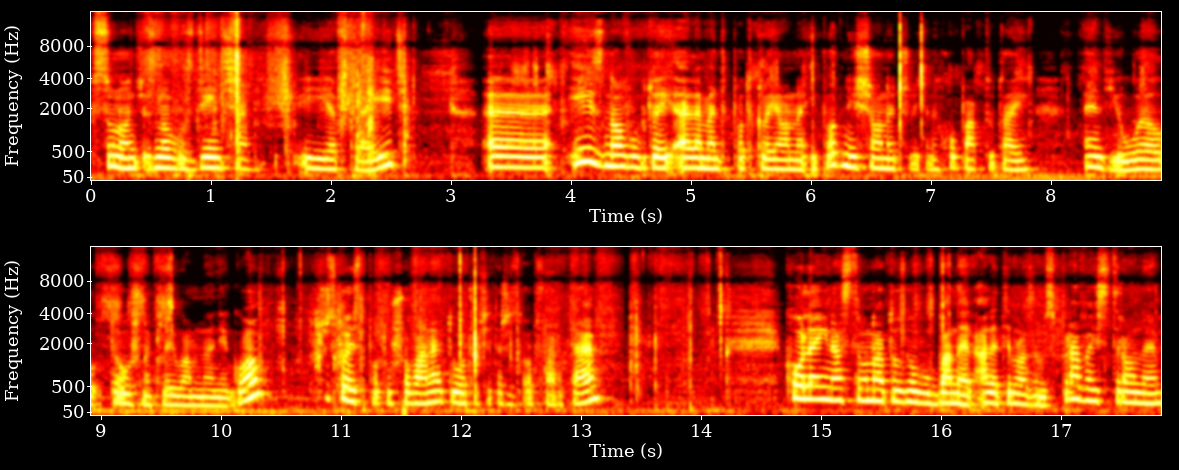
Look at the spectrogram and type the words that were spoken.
wsunąć znowu zdjęcie i je wkleić. E, I znowu tutaj element podklejony i podniesiony, czyli ten chłopak tutaj and you will, to już nakleiłam na niego. Wszystko jest potuszowane, tu oczywiście też jest otwarte. Kolejna strona to znowu baner, ale tym razem z prawej strony.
